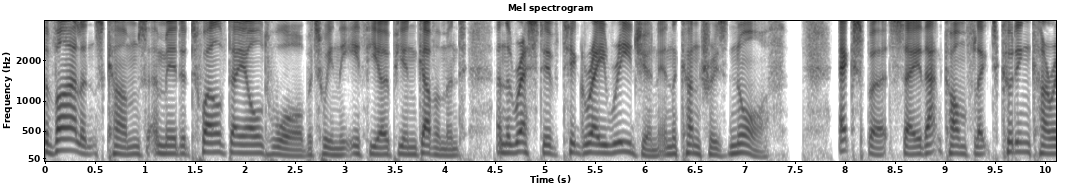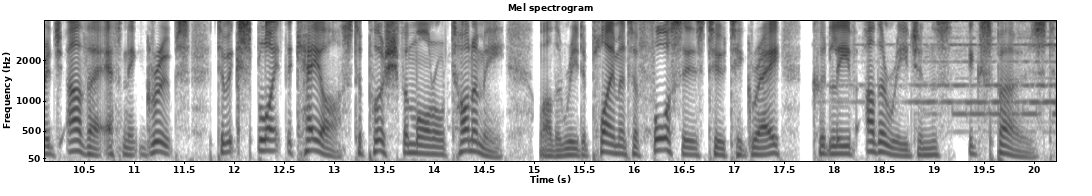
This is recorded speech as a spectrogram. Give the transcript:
The violence comes amid a 12 day old war between the Ethiopian government and the restive Tigray region in the country's north. Experts say that conflict could encourage other ethnic groups to exploit the chaos to push for more autonomy, while the redeployment of forces to Tigray could leave other regions exposed.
